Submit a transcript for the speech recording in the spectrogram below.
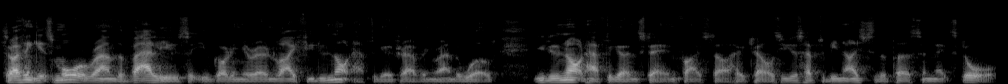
So I think it's more around the values that you've got in your own life. You do not have to go traveling around the world. You do not have to go and stay in five star hotels. You just have to be nice to the person next door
